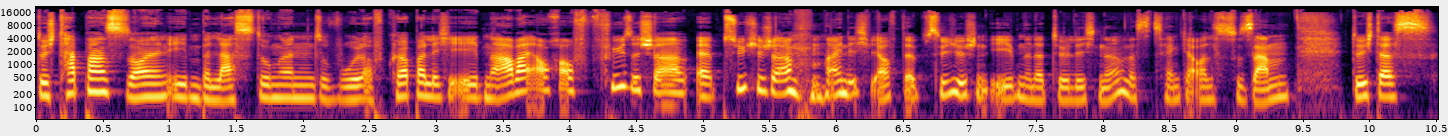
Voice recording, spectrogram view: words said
durch Tapas sollen eben Belastungen sowohl auf körperlicher Ebene, aber auch auf physischer, äh, psychischer, meine ich, auf der psychischen Ebene natürlich, ne? Das hängt ja alles zusammen, durch das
